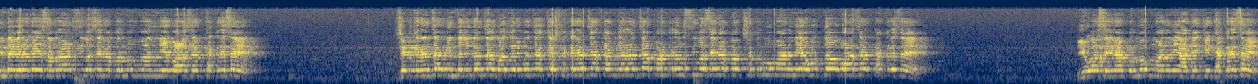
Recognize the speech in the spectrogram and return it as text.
हिंदवीरदय सम्राट शिवसेना प्रमुख माननीय बाळासाहेब ठाकरे साहेब. शेतकऱ्यांचा दिनदलितांचा गोरगरिबांचा कष्टकऱ्यांचा कामगारांचा पांढरंग शिवसेना पक्षप्रमुख माननीय उद्धव बाळासाहेब ठाकरे साहेब. युवा सेना प्रमुख माननीय आदित्य ठाकरे साहेब.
